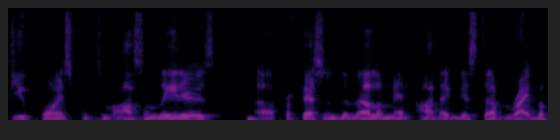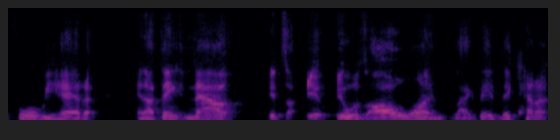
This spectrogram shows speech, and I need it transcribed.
viewpoints from some awesome leaders, uh, professional development, all that good stuff right before we had, a, and I think now it's it, it was all one. Like they, they kind of,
